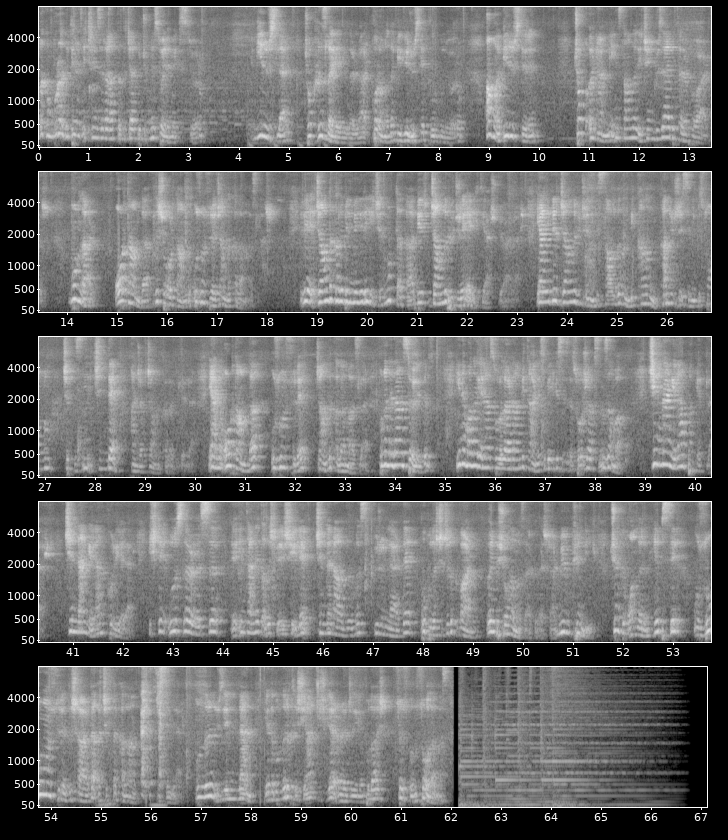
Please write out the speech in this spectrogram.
bakın burada biraz içinizi rahatlatacak bir cümle söylemek istiyorum. Virüsler çok hızla yayılırlar. Koronada bir virüs hep vurguluyorum. Ama virüslerin çok önemli insanlar için güzel bir tarafı vardır. Bunlar ortamda, dış ortamda uzun süre canlı kalamazlar. Ve canlı kalabilmeleri için mutlaka bir canlı hücreye ihtiyaç duyarlar. Yani bir canlı hücrenin, bir salgının, bir kanın, kan hücresinin, bir solunum çıktısının içinde ancak canlı kalabilirler. Yani ortamda uzun süre canlı kalamazlar. Bunu neden söyledim? Yine bana gelen sorulardan bir tanesi, belki siz de soracaksınız ama Çin'den gelen paketler, Çin'den gelen kuryeler, işte uluslararası e, internet alışverişiyle Çin'den aldığımız ürünlerde bu bulaşıcılık var mı? Böyle bir şey olamaz arkadaşlar. Mümkün değil. Çünkü onların hepsi uzun süre dışarıda açıkta kalan cisimler. Bunların üzerinden ya da bunları taşıyan kişiler aracılığıyla bulaş söz konusu olamaz.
